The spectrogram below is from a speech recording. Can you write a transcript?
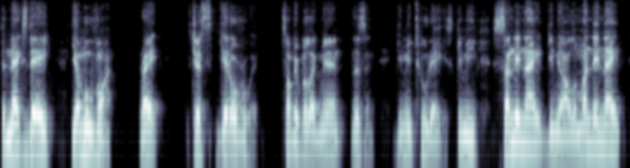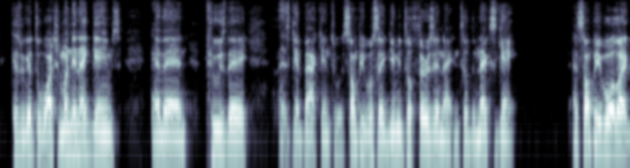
The next day, you move on, right? Just get over with. Some people are like, man, listen, give me two days. Give me Sunday night, give me all the Monday night, because we get to watch Monday night games. And then Tuesday, let's get back into it. Some people say, give me till Thursday night until the next game. And some people are like,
